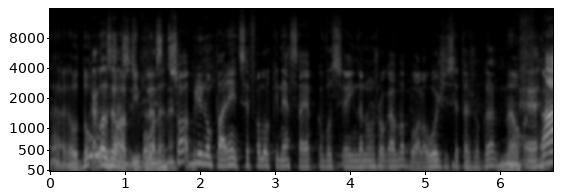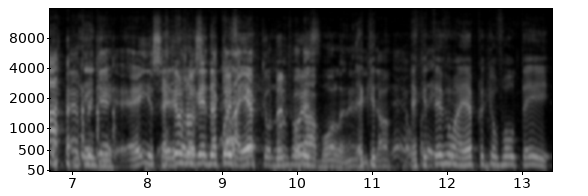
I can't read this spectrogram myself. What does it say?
É, o Douglas é dessa uma bíblia, né? né? Só abrindo um parênteses, você falou que nessa época você ainda não jogava bola. Hoje você tá jogando? Não. É. Ah, É, entendi. é isso. É que eu joguei assim, depois- Naquela época eu não depois- jogava bola, né? É que, tal. É, é que teve eu- uma época que eu voltei.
